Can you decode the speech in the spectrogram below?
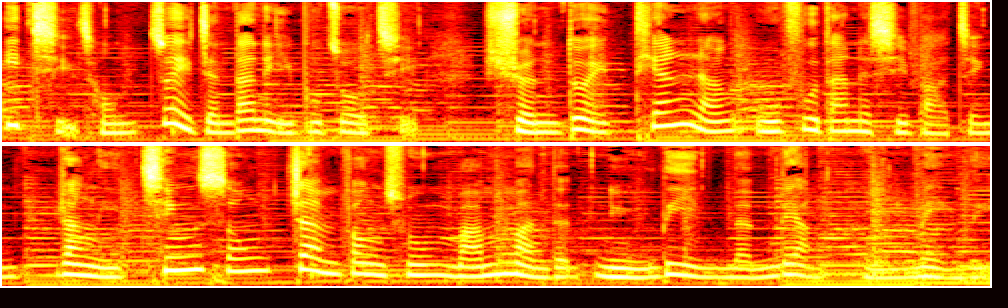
一起从最简单的一步做起，选对天然无负担的洗发精，让你轻松绽放出满满的女力能量和魅力。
